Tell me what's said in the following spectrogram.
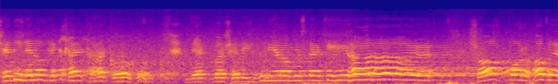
সেদিনের অপেক্ষায় থাকো। দেখবা সেদিন দুনিয়ার অবস্থা কি হয়। সব পর হবে,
